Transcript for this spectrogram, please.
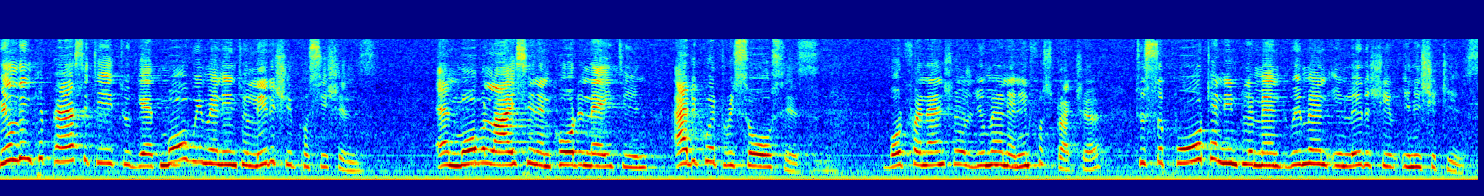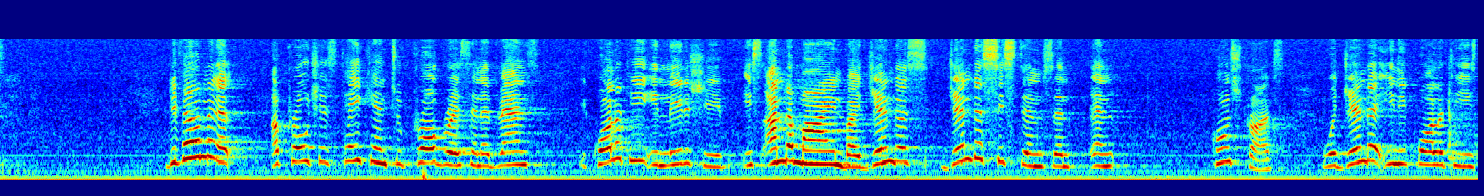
building capacity to get more women into leadership positions, and mobilizing and coordinating adequate resources, both financial, human, and infrastructure, to support and implement women in leadership initiatives. Development approaches taken to progress and advance equality in leadership is undermined by gender, gender systems and, and constructs where gender inequality is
